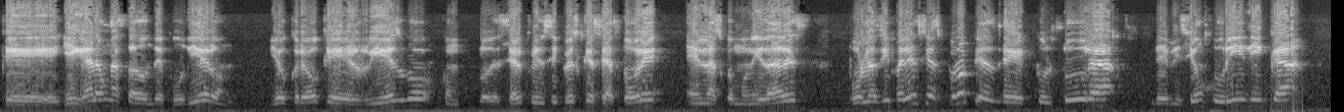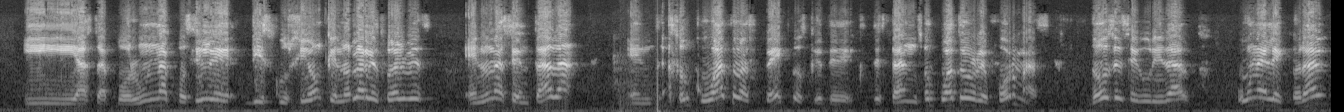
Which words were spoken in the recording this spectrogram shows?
que llegaron hasta donde pudieron. Yo creo que el riesgo, como lo decía al principio, es que se atore en las comunidades por las diferencias propias de cultura, de visión jurídica y hasta por una posible discusión que no la resuelves en una sentada. En, son cuatro aspectos que te, están, son cuatro reformas, dos de seguridad, una electoral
